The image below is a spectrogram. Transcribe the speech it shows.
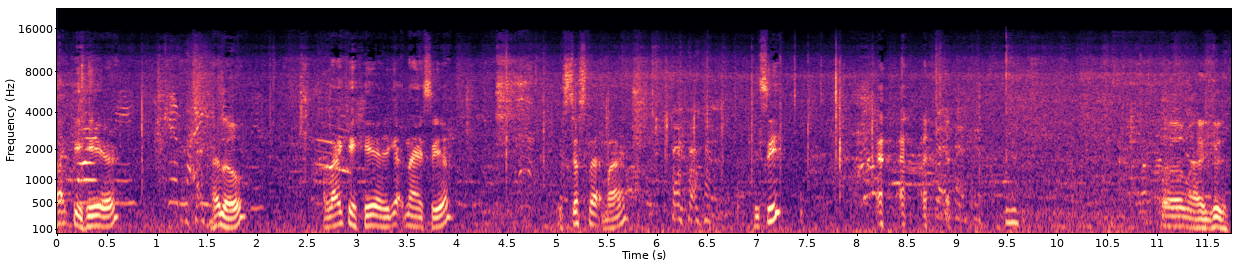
Like your hair. Hello. I like your hair. You got nice hair. It's just like mine. You see? oh my goodness.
